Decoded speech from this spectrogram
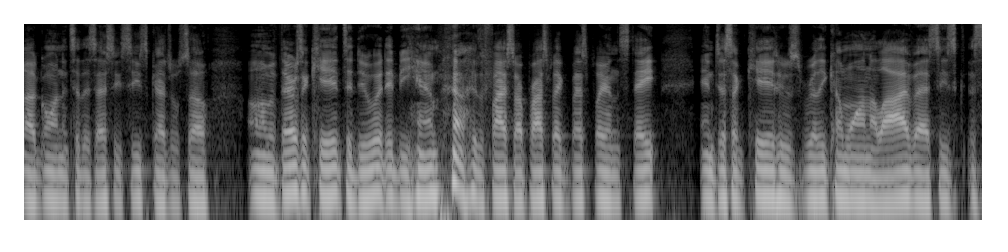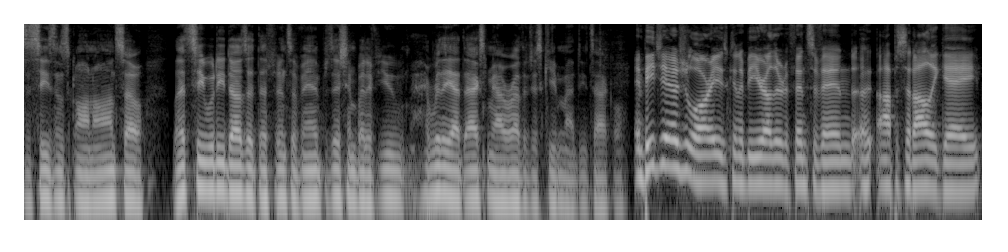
uh, going into this SEC schedule. So um, if there's a kid to do it, it'd be him. He's a five star prospect, best player in the state, and just a kid who's really come on alive as he's as the season's gone on. So let's see what he does at defensive end position. But if you really had to ask me, I'd rather just keep him at D tackle. And BJ Ojulari is going to be your other defensive end uh, opposite Ali Gaye.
